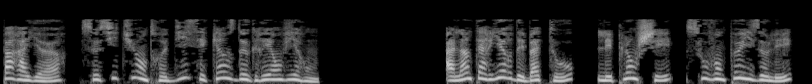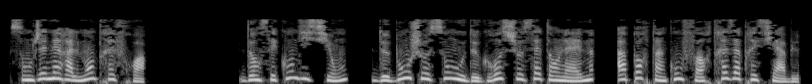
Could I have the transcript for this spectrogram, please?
par ailleurs, se situe entre 10 et 15 degrés environ. À l'intérieur des bateaux, les planchers, souvent peu isolés, sont généralement très froids. Dans ces conditions, de bons chaussons ou de grosses chaussettes en laine, apportent un confort très appréciable.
